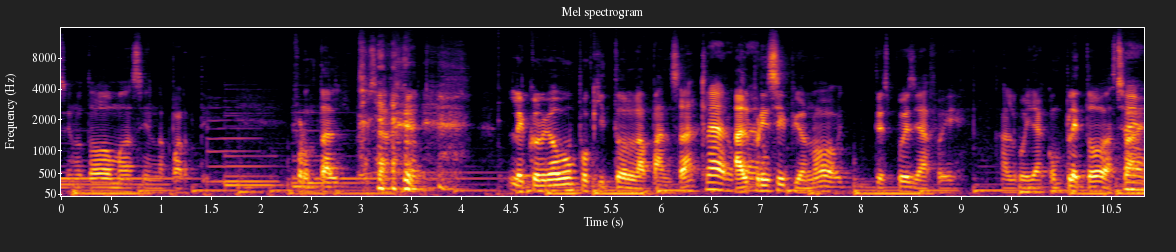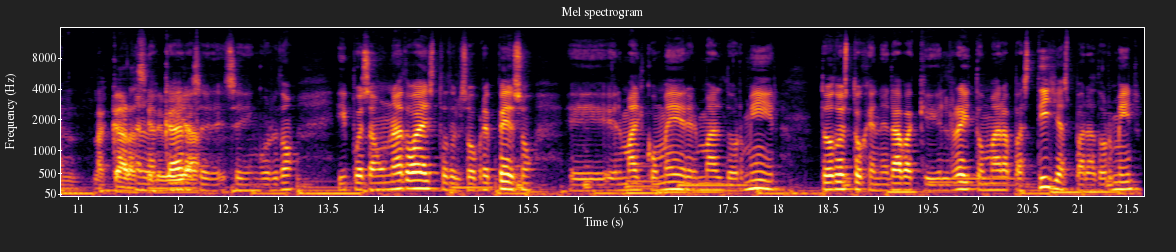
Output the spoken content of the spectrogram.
se notaba más en la parte frontal, o sea, le colgaba un poquito la panza Claro, al claro. principio, ¿no? Después ya fue algo ya completo, hasta Sí. en la cara en se la le cara veía. se, se engordó. Y pues aunado a esto del sobrepeso, eh, el mal comer, el mal dormir, todo esto generaba que el rey tomara pastillas para dormir.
